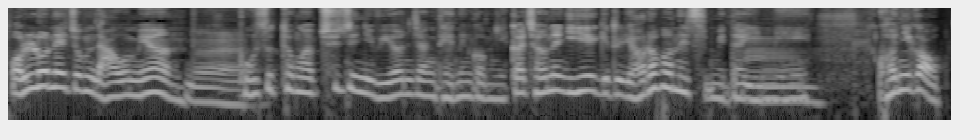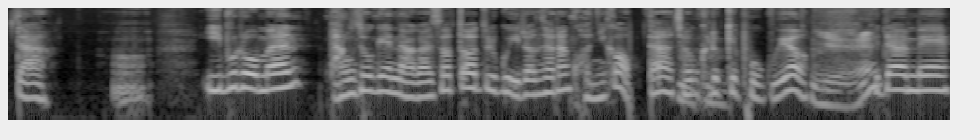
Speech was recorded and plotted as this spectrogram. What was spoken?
언론에 좀 나오면 네. 보수 통합 추진위 위원장 되는 겁니까? 저는 이 얘기를 여러 번 했습니다, 이미. 음. 권위가 없다. 어. 입으로만 방송에 나가서 떠들고 이런 사람 권위가 없다. 전 그렇게 보고요. 예. 그다음에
